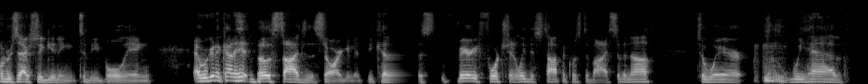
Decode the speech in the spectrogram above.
or it's actually getting to be bullying? And we're going to kind of hit both sides of this argument because very fortunately, this topic was divisive enough to where we have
